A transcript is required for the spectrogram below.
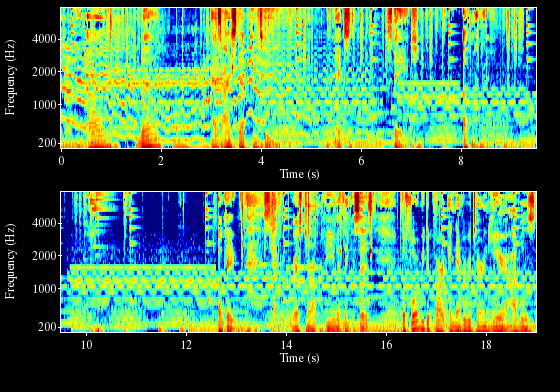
you all well as I step into the next stage of my life. Okay, it's like a restaurant review. I think it says, Before we depart and never return here, I was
